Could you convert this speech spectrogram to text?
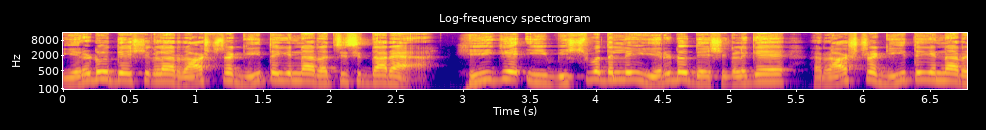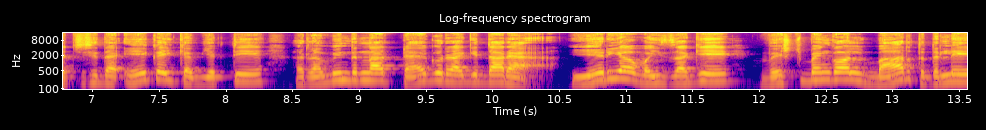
ಎರಡೂ ದೇಶಗಳ ರಾಷ್ಟ್ರಗೀತೆಯನ್ನು ರಚಿಸಿದ್ದಾರೆ. ಹೀಗೆ ಈ ವಿಶ್ವದಲ್ಲಿ ಎರಡು ದೇಶಗಳಿಗೆ ರಾಷ್ಟ್ರಗೀತೆಯನ್ನ ರಚಿಸಿದ ಏಕೈಕ ವ್ಯಕ್ತಿ ರವೀಂದ್ರನಾಥ್ ಟ್ಯಾಗೂರ್ ಆಗಿದ್ದಾರೆ. ಏರಿಯಾ ವೈಸ್ ಆಗಿ ವೆಸ್ಟ್ ಬೆಂಗಾಲ್ ಭಾರತದಲ್ಲಿ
